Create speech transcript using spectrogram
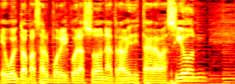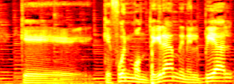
he vuelto a pasar por el corazón a través de esta grabación que, fue en Montegrande, en el Pial,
